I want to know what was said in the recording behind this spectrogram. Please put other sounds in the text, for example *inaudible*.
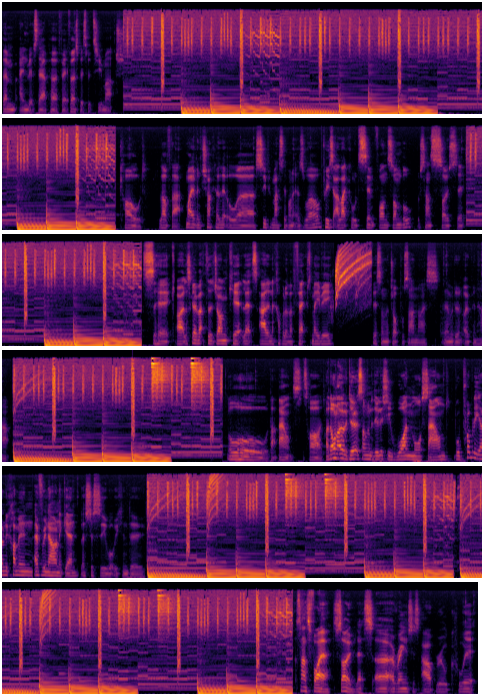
Them end bits there, perfect. First bit's a bit too much. Love that. Might even chuck a little uh, Supermassive on it as well. preset I like called Synth Ensemble, which sounds so sick. Sick. All right, let's go back to the drum kit. Let's add in a couple of effects maybe. This on the drop will sound nice. And Then we'll do an open hat. Oh, that bounce. It's hard. I don't want to overdo it, so I'm going to do literally one more sound. We'll probably only come in every now and again. Let's just see what we can do. Sounds fire. So let's uh, arrange this out real quick.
